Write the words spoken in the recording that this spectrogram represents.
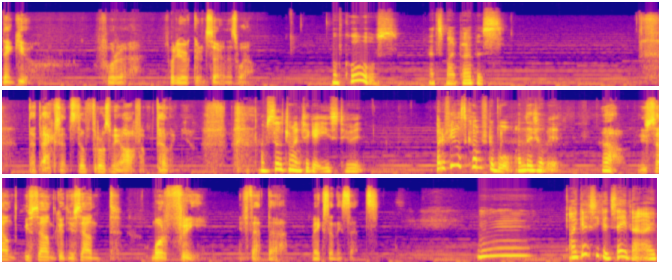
thank you for uh, for your concern as well. Of course. That's my purpose. That accent still throws me off. I'm telling you. I'm still trying to get used to it. But it feels comfortable a little bit. Oh, you sound you sound good. You sound more free, if that uh, makes any sense. Mm, I guess you could say that. I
